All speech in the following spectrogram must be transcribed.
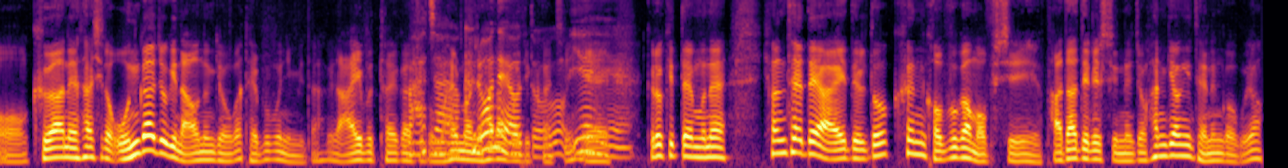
어, 그 안에 사실은 온 가족이 나오는 경우가 대부분입니다. 그래서 아이부터 해가지고 뭐 할머니, 그러네요, 할아버지까지. 예, 예. 예. 그렇기 때문에 현 세대 아이들도 큰 거부감 없이 받아들일 수 있는 좀 환경이 되는 거고요.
